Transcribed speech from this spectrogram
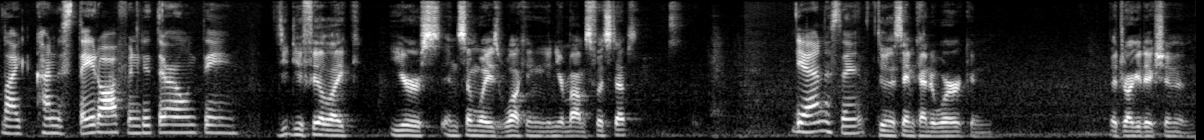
like kind of stayed off and did their own thing. Do, do you feel like you're in some ways walking in your mom's footsteps, Yeah, in a sense. doing the same kind of work and the drug addiction and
